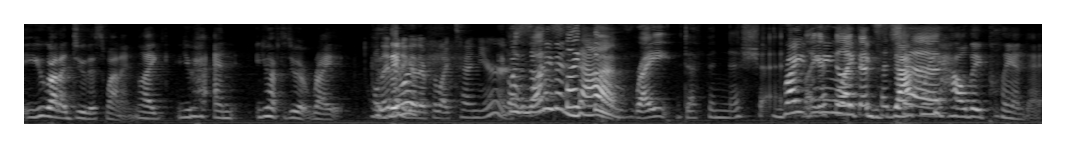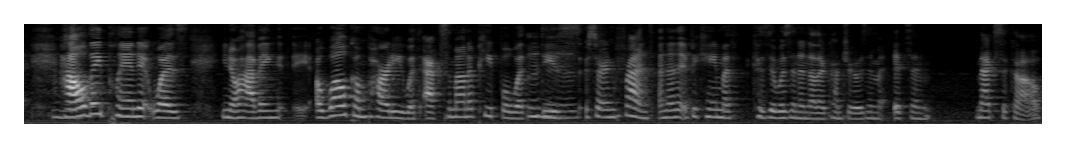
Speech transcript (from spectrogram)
you got to do this wedding like you ha- and you have to do it right Well, 'Cause they've they been were- together for like ten years. But What's not even like that. the right definition? Right, Like, meaning feel like, exactly a- how they planned it. Mm-hmm. How they planned it was, you know, having a welcome party with X amount of people with mm-hmm. these certain friends, and then it became a because it was in another country. It was in it's in Mexico,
